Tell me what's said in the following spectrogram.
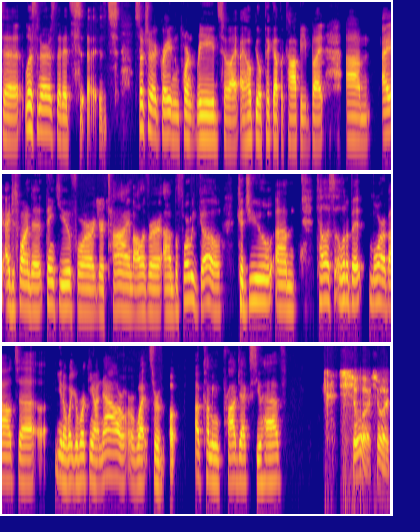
to listeners that it's uh, it's such a great and important read. So I, I hope you'll pick up a copy. But um, I, I, just wanted to thank you for your time, Oliver. Um, before we go, could you um, tell us a little bit more about uh, you know what you're working on now, or, or what sort of upcoming projects you have? Sure, sure.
